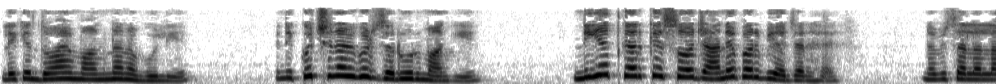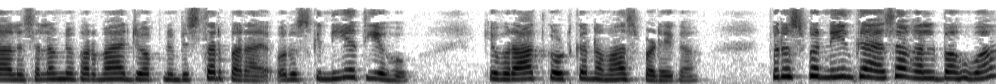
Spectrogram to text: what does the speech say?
لیکن دعائیں مانگنا نہ بھولیے۔ یعنی کچھ نہ کچھ ضرور مانگیے۔ نیت کر کے سو جانے پر بھی اجر ہے۔ نبی صلی اللہ علیہ وسلم نے فرمایا، جو اپنے بستر پر آئے اور اس کی نیت یہ ہو کہ وہ رات کو اٹھ کر نماز پڑھے گا۔ پھر اس پر نیند کا ایسا غلبہ ہوا،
